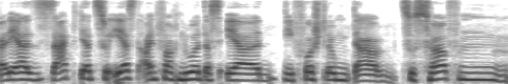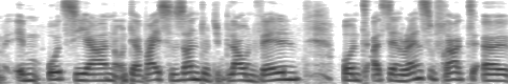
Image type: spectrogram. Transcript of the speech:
weil er sagt ja zuerst einfach nur, dass er die Vorstellung da zu surfen im Ozean und der weiße Sand und die blauen Wellen und als dann Ransom fragt, äh,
